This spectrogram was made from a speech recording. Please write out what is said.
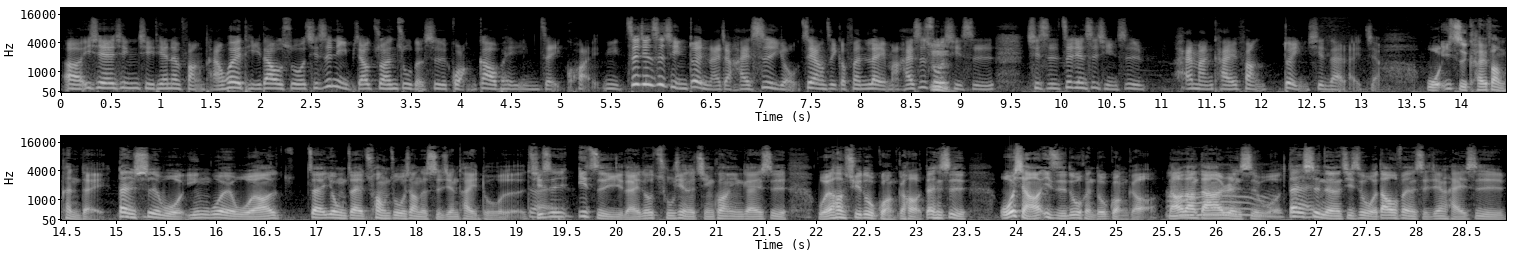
呃一些星期天的访谈会提到说，其实你比较专注的是广告。配音这一块，你这件事情对你来讲还是有这样子一个分类吗？还是说，其实、嗯、其实这件事情是还蛮开放？对你现在来讲，我一直开放看待，但是我因为我要在用在创作上的时间太多了。其实一直以来都出现的情况，应该是我要去录广告，但是我想要一直录很多广告，然后让大家认识我。哦、但是呢，其实我大部分的时间还是。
